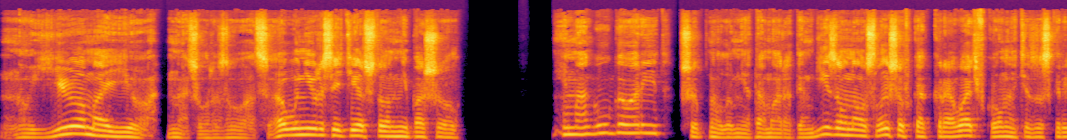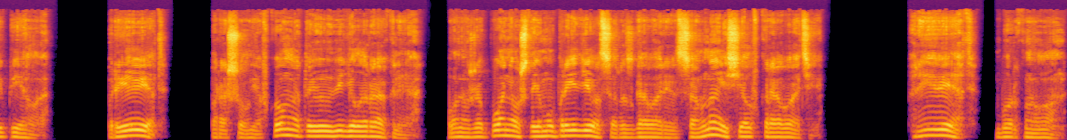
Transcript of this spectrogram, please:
«Ну, ё-моё!» — начал разуваться. «А в университет что он не пошел?» «Не могу, — говорит», — шепнула мне Тамара Тенгизовна, услышав, как кровать в комнате заскрипела. «Привет!» — прошел я в комнату и увидел Ираклия. Он уже понял, что ему придется разговаривать со мной, и сел в кровати. «Привет!» — буркнул он.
